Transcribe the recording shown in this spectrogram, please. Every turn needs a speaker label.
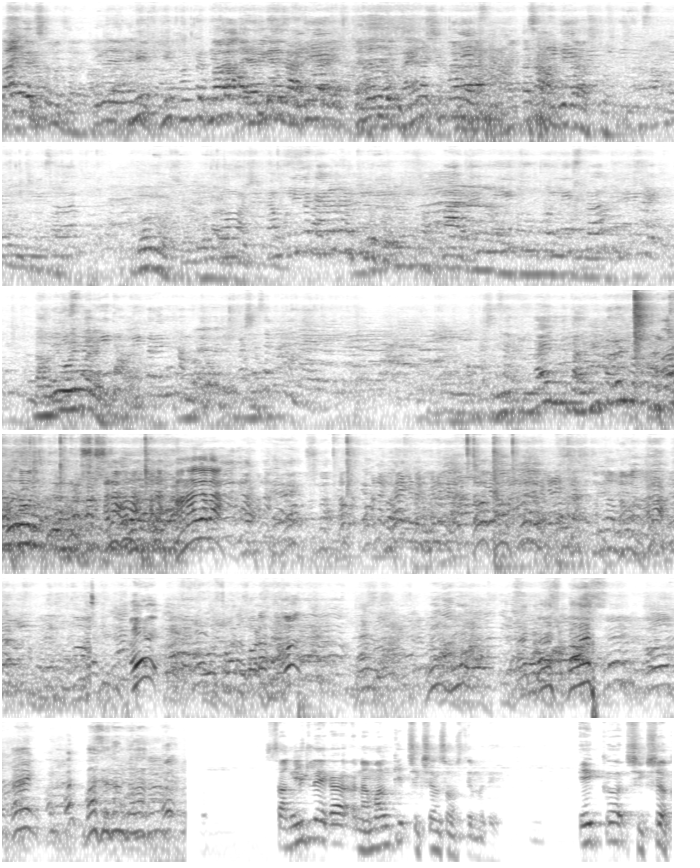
Speaker 1: काय गैरसमज झाला
Speaker 2: मी मी फक्त
Speaker 1: मला
Speaker 2: तिला
Speaker 1: कॉपी घ्यायचा अधिकार आहे.
Speaker 2: नाही ना शिकवलं ना
Speaker 1: अधिकार असतो
Speaker 2: दोन वर्ष दोन अडीच
Speaker 1: दहावी होईपर्यंत.
Speaker 2: वर्ष. नाही मी दहावी पर्यंत
Speaker 3: सांगलीतल्या एका नामांकित शिक्षण संस्थेमध्ये एक शिक्षक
